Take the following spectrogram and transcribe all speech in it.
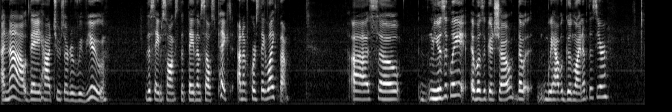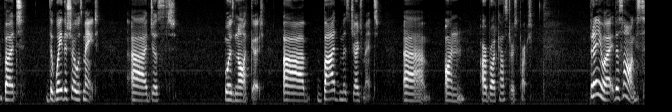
And now they had to sort of review the same songs that they themselves picked, and of course they liked them. Uh, so musically, it was a good show. We have a good lineup this year, but the way the show was made, uh, just was not good. Uh, bad misjudgment uh, on our broadcaster's part. But anyway, the songs.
